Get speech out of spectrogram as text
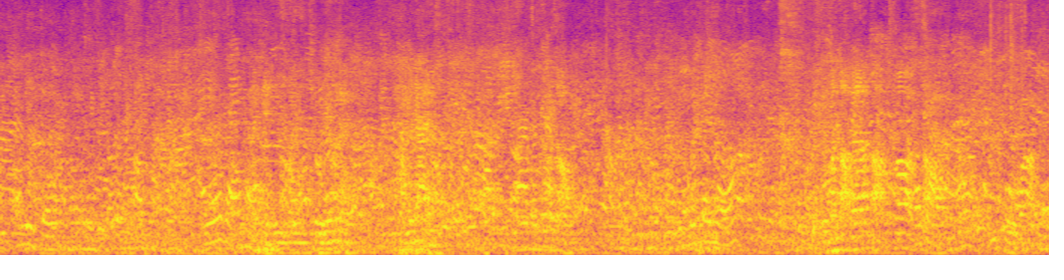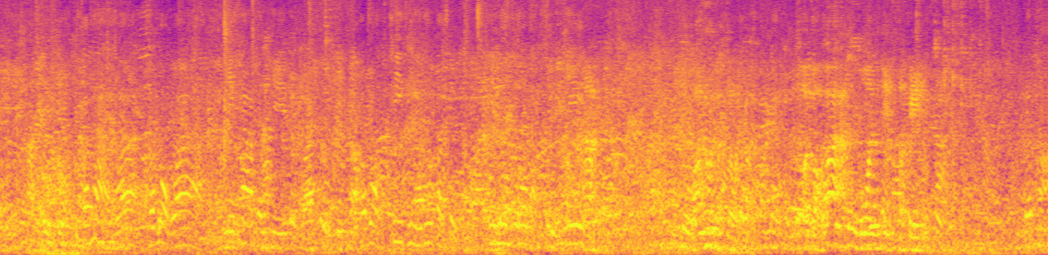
ไม่เห็นมันชูเยอะเลยทำไม่ได้หรอสองไม่เป็นเหรอมันตอบได้แล้วตอบข้อสองถูกว่าอะถูกถูกเขาถามว่าเขาบอกว่ามีค่าเป็นทีหรือว่าเขาบอกที่ทีเท่ากับศูนย์ที่เริ่มต้นศูนย์ที่อะอยู่ว่ารุ่นโจทย์ ก่อนโจบอกว่ามวลติดสปริงแล้วถา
